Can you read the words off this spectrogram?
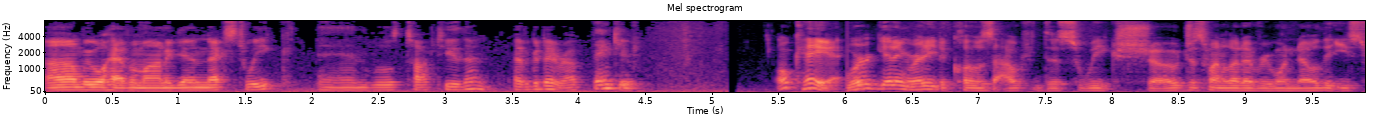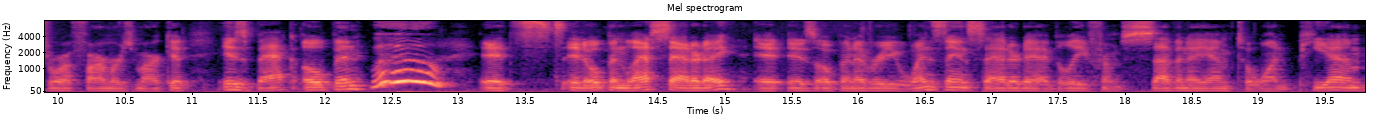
Um, we will have him on again next week, and we'll talk to you then. Have a good day, Rob. Thank you. Okay, we're getting ready to close out this week's show. Just want to let everyone know the East Aurora Farmers Market is back open. Woohoo! It's it opened last Saturday. It is open every Wednesday and Saturday, I believe, from 7 a.m. to 1 p.m.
